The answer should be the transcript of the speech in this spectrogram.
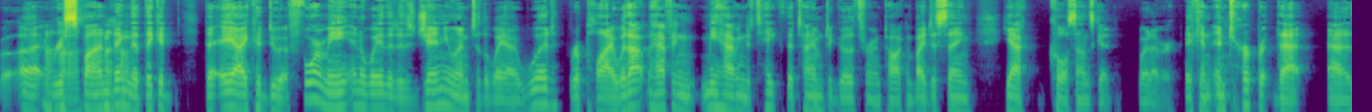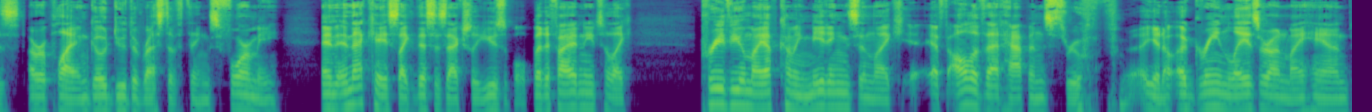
uh, uh-huh, responding uh-huh. that they could the AI could do it for me in a way that is genuine to the way I would reply without having me having to take the time to go through and talk. And by just saying, yeah, cool, sounds good, whatever, it can interpret that as a reply and go do the rest of things for me. And in that case, like this is actually usable. But if I need to like preview my upcoming meetings and like if all of that happens through, you know, a green laser on my hand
